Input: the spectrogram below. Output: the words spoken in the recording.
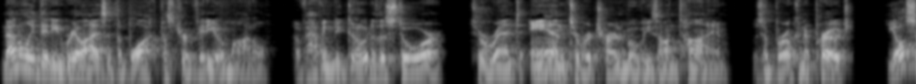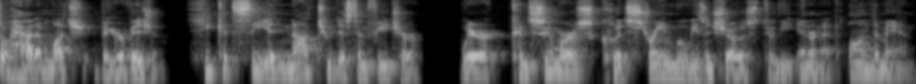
Not only did he realize that the blockbuster video model of having to go to the store to rent and to return movies on time was a broken approach, he also had a much bigger vision. He could see a not too distant future where consumers could stream movies and shows through the internet on demand.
